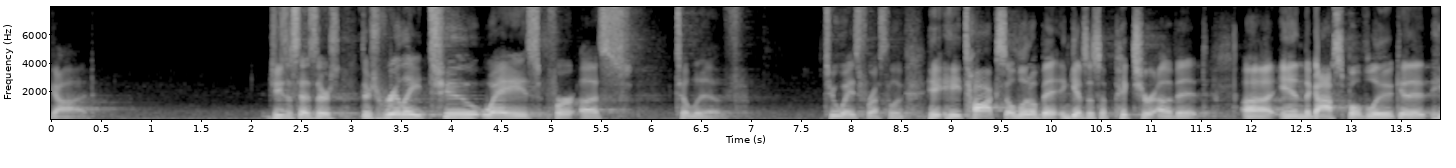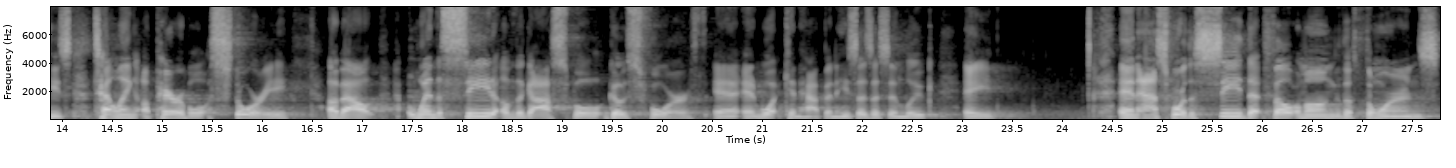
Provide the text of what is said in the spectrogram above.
God. Jesus says there's, there's really two ways for us to live. Two ways for us to live. He, he talks a little bit and gives us a picture of it uh, in the Gospel of Luke. Uh, he's telling a parable, a story about when the seed of the gospel goes forth and, and what can happen. He says this in Luke 8. And as for the seed that fell among the thorns,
